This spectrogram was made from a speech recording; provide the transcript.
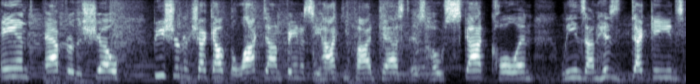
And after the show, be sure to check out the Locked On Fantasy Hockey podcast as host Scott Cullen leans on his decades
